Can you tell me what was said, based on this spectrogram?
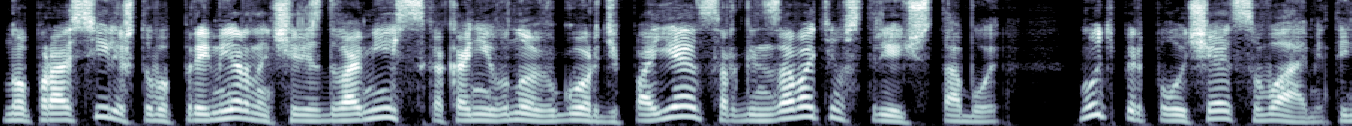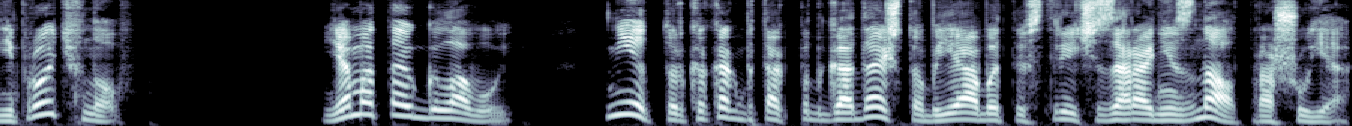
Но просили, чтобы примерно через два месяца, как они вновь в городе появятся, организовать им встречу с тобой. Ну, теперь получается вами. Ты не против, Нов? Я мотаю головой. Нет, только как бы так подгадать, чтобы я об этой встрече заранее знал, прошу я.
